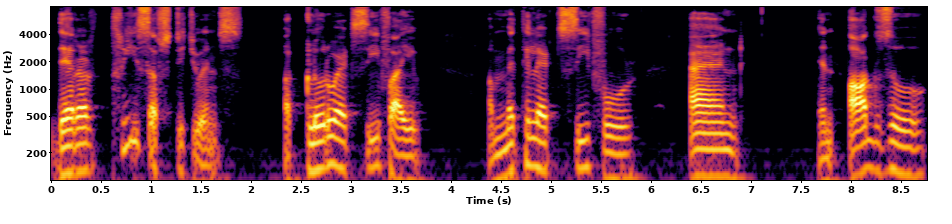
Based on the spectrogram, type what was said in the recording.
There are three substituents a chloro at C5, a methyl at C4 and an oxo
